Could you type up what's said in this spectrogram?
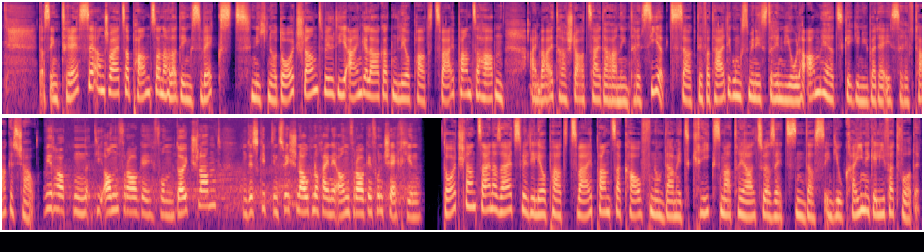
Das Interesse an Schweizer Panzern allerdings wächst. Nicht nur Deutschland will die eingelagerten Leopard 2 Panzer haben, ein weiterer Staat sei daran interessiert, sagte Verteidigungsministerin Viola Amherz gegenüber der SRF Tagesschau. Wir hatten die Anfrage von Deutschland und es gibt inzwischen auch noch eine Anfrage von Tschechien. Deutschland seinerseits will die Leopard 2 Panzer kaufen, um damit Kriegsmaterial zu ersetzen, das in die Ukraine geliefert wurde.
